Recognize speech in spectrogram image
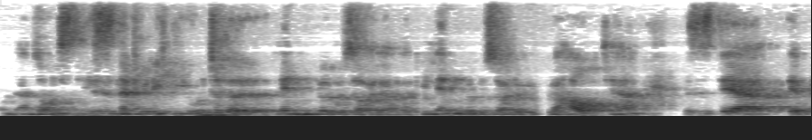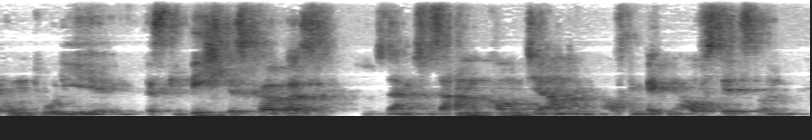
Und ansonsten ist es natürlich die untere Lendenwirbelsäule, also die Lendenwirbelsäule überhaupt, ja. Das ist der, der Punkt, wo die, das Gewicht des Körpers sozusagen zusammenkommt, ja, und auf dem Becken aufsitzt und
